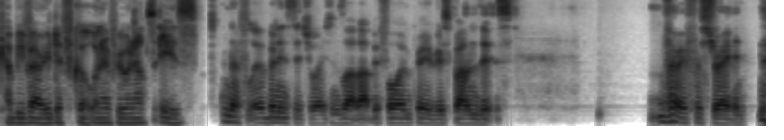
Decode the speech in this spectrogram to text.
can be very difficult when everyone else is. Definitely. I've been in situations like that before in previous bands. It's very frustrating.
